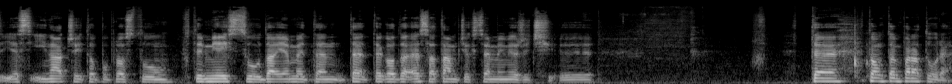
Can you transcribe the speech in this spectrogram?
jest inaczej, to po prostu w tym miejscu dajemy ten, te, tego DS-a tam, gdzie chcemy mierzyć te, tą temperaturę.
